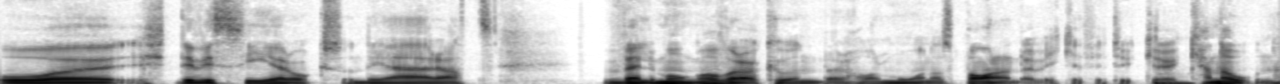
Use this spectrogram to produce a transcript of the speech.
Och det vi ser också det är att väldigt många av våra kunder har månadssparande, vilket vi tycker är mm. kanon.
